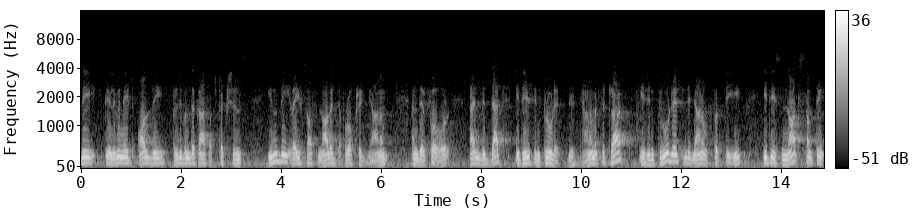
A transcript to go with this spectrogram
the, to eliminate all the pradibandhakas, obstructions in the rise of knowledge, aproksha jnanam. And therefore, and with that it is included. This jnanam, etc. is included in the jnana utpatti. It is not something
